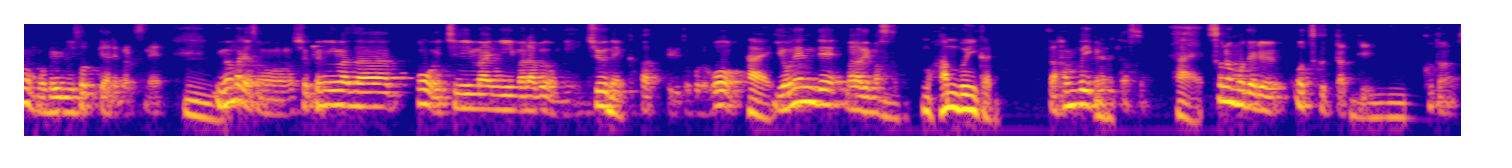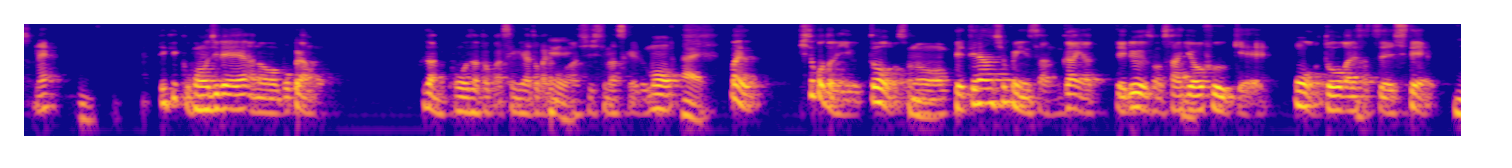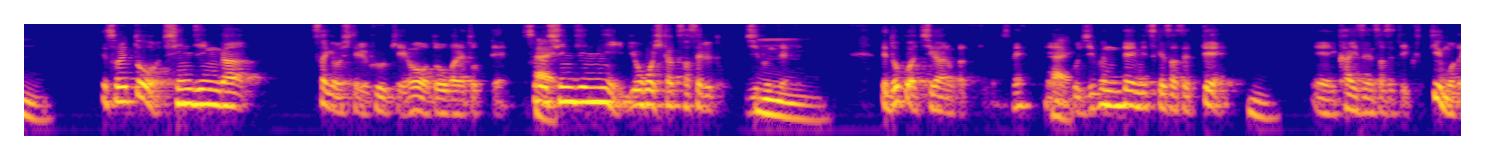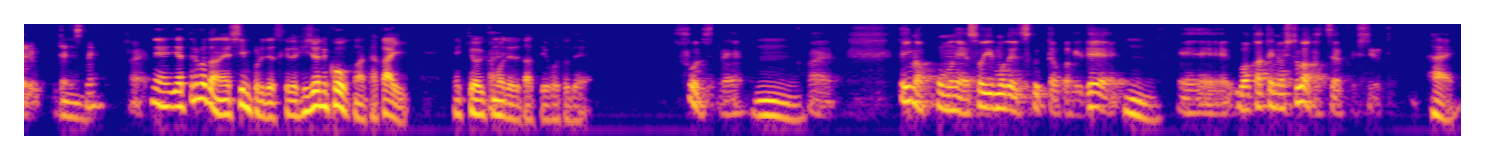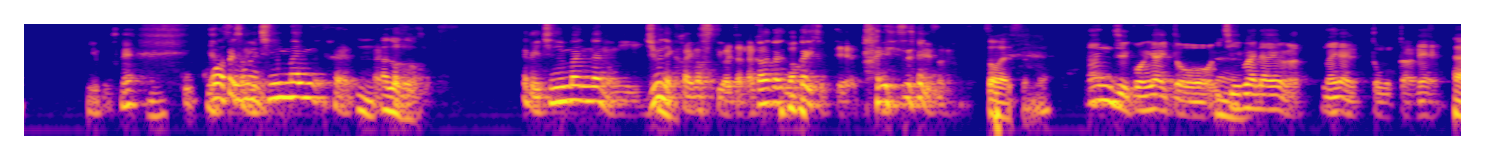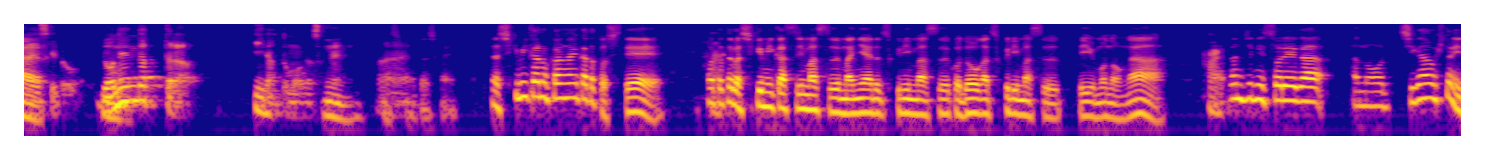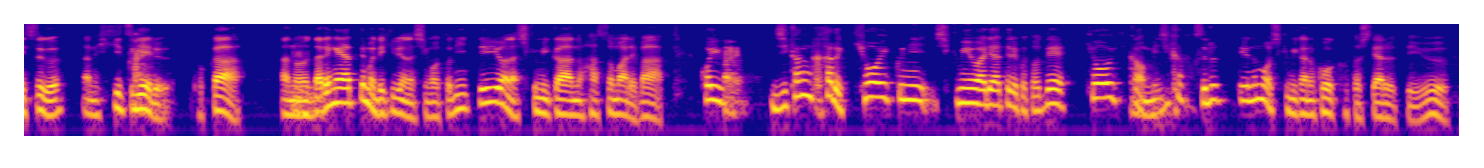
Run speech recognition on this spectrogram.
のモデルに沿ってやればですね、うん、今までその職人技を一人前に学ぶのに10年かかっているところを4年で学べますと。はい、もう半分以下に。さ半分以下になりますと、はい。そのモデルを作ったっていうことなんですよね。うん、で結構この事例あの僕らも普段の講座とかセミナーとかでもお話ししてますけれども、えーはい、まあ一言で言うとそのベテラン職人さんがやってるその作業風景を動画で撮影して、うんでそれと新人が作業している風景を動画で撮って、それを新人に両方比較させると、自分で。でどこが違うのかっていうのですね、はい、えー、自分で見つけさせて、うん、えー、改善させていくっていうモデルみたいですね。うん、はい、ねやってることはね、シンプルですけど、非常に効果が高い、ね、教育モデルだということで。はい、そうですね、うん。はい、で今、ここもね、そういうモデル作ったおかげで、うん、えー、若手の人が活躍していると。はいいうことですね。やっぱりその一人前に、はい、うん、あどうぞ。なんか一人前になるのに10年かかりますって言われたら、なかなか若い人って入りづらいですよね。そうですよね。35いないと一人前になれるがないないと思ったらね、うん、ないですけど、4年だったらいいなと思いますね。確かに確かに。仕組み化の考え方として、例えば仕組み化します、マニュアル作ります、こう動画作りますっていうものが、はい、単純にそれがあの違う人にすぐあの引き継げるとか、あの、うん、誰がやってもできるような仕事にっていうような仕組み化の発想もあれば、こういう時間かかる教育に仕組みを割り当てることで、教育期間を短くするっていうのも仕組み化の効果としてあるっていう、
